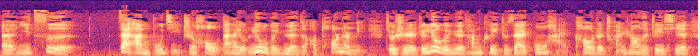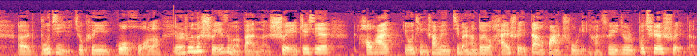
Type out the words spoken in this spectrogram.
呃，一次。在岸补给之后，大概有六个月的 autonomy，就是这六个月，他们可以就在公海靠着船上的这些呃补给就可以过活了。有人说，那水怎么办呢？水这些豪华游艇上面基本上都有海水淡化处理哈，所以就是不缺水的。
